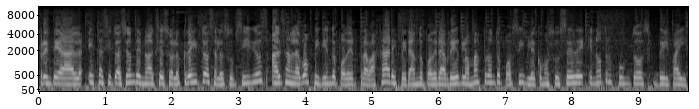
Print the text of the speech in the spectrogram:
Frente a esta situación de no acceso a los créditos, a los subsidios, alzan la voz pidiendo poder trabajar, esperando poder abrir lo más pronto posible, como sucede en otros puntos del país.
